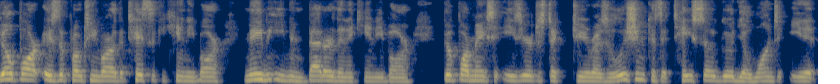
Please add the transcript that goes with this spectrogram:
Built Bar is the protein bar that tastes like a candy bar, maybe even better than a candy bar. Built Bar makes it easier to stick to your resolution because it tastes so good you'll want to eat it.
